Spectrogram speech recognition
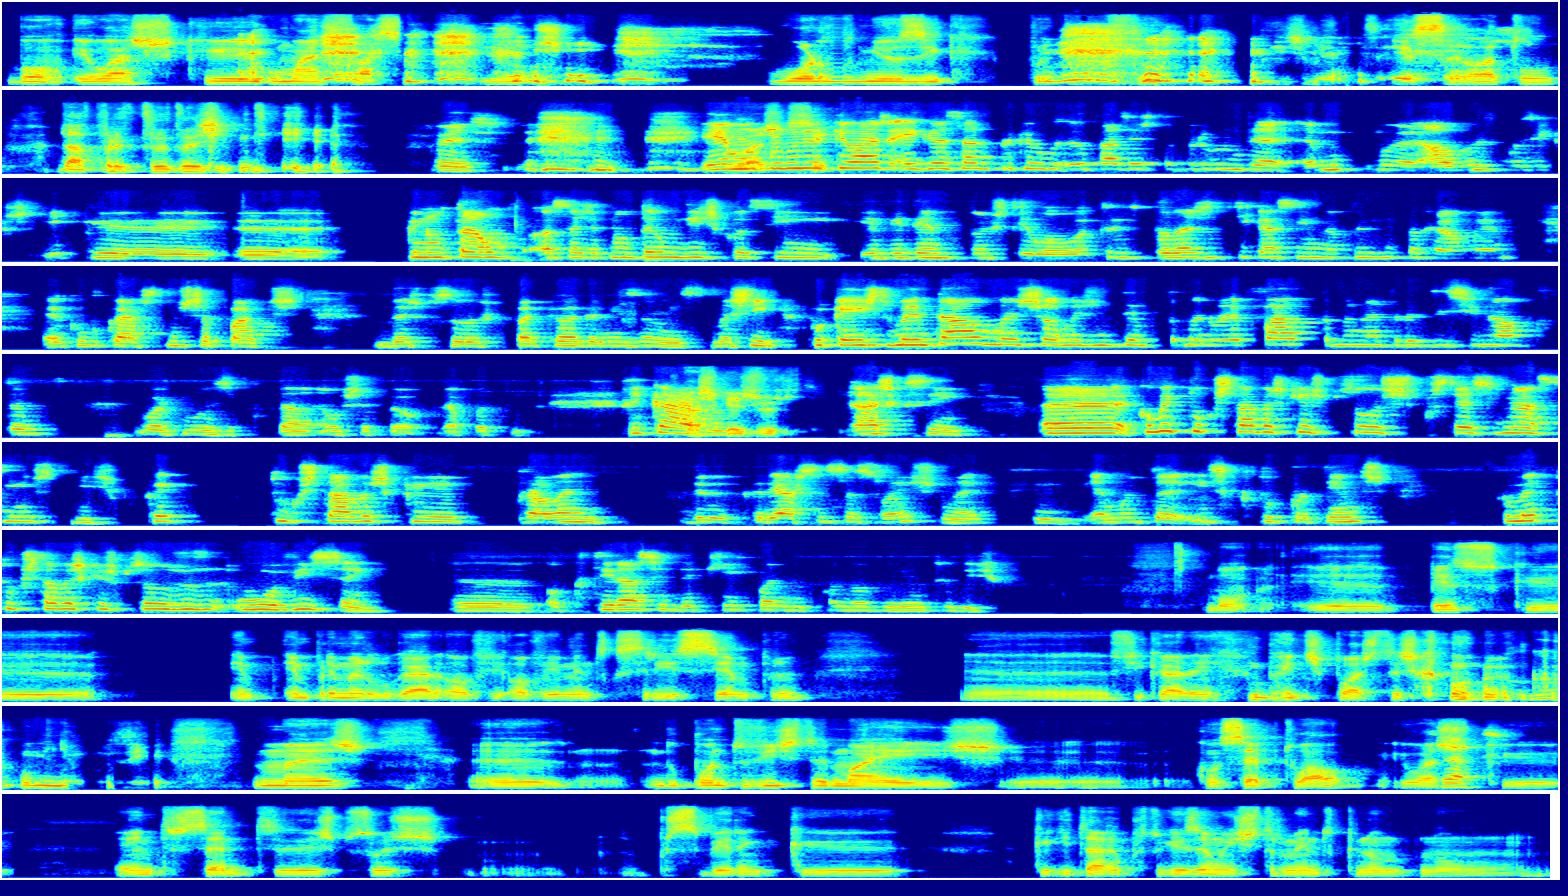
Bom, eu acho que o mais fácil é World Music, porque infelizmente esse rótulo dá para tudo hoje em dia. Pois. É uma pergunta que, que, eu acho é engraçado porque eu, faço esta pergunta a, alguns músicos e que, uh, que não estão, ou seja, que não têm um disco assim evidente de um estilo ou outro, e toda a gente fica assim, não acredita realmente a colocar-se nos sapatos das pessoas que, que organizam isso. Mas sim, porque é instrumental, mas ao mesmo tempo também não é fado, também não é tradicional, portanto, world music dá, é um chapéu, dá para tudo. Ricardo. Acho que é justo. Acho que sim. Uh, como é que tu gostavas que as pessoas percepcionassem este disco? O que é que tu gostavas que, para além de criar sensações, não é? Que é muito isso que tu pretendes, como é que tu gostavas que as pessoas o, ouvissem uh, ou que tirassem daqui quando, quando ouvirem o teu disco? Bom, uh, penso que em, em primeiro lugar, obvi obviamente que seria sempre uh, ficarem bem dispostas com, uhum. com a minha música, mas uh, do ponto de vista mais uh, conceptual, eu acho Exato. que é interessante as pessoas perceberem que, que a guitarra portuguesa é um instrumento que não, não,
